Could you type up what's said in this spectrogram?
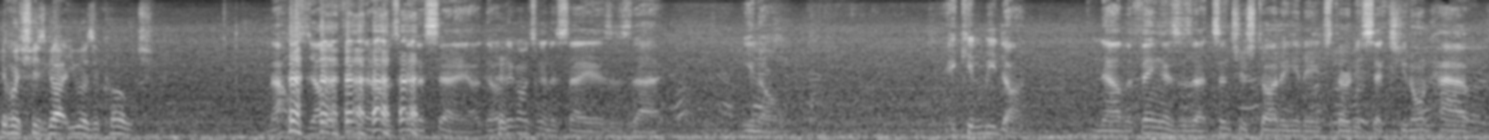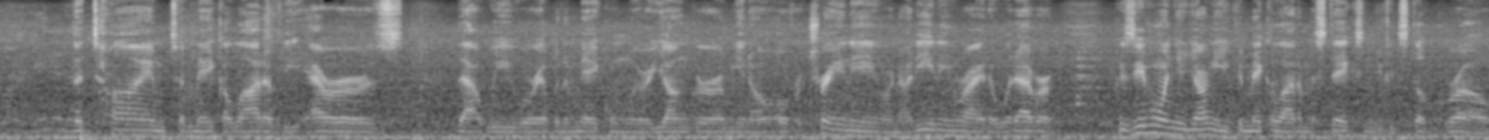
Yeah, but she's got you as a coach. That was the other thing that I was going to say. The other thing I was going to say is, is that, you know, it can be done. Now the thing is, is that since you're starting at age 36, you don't have the time to make a lot of the errors that we were able to make when we were younger. You know, overtraining or not eating right or whatever. Because even when you're younger, you can make a lot of mistakes and you can still grow,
